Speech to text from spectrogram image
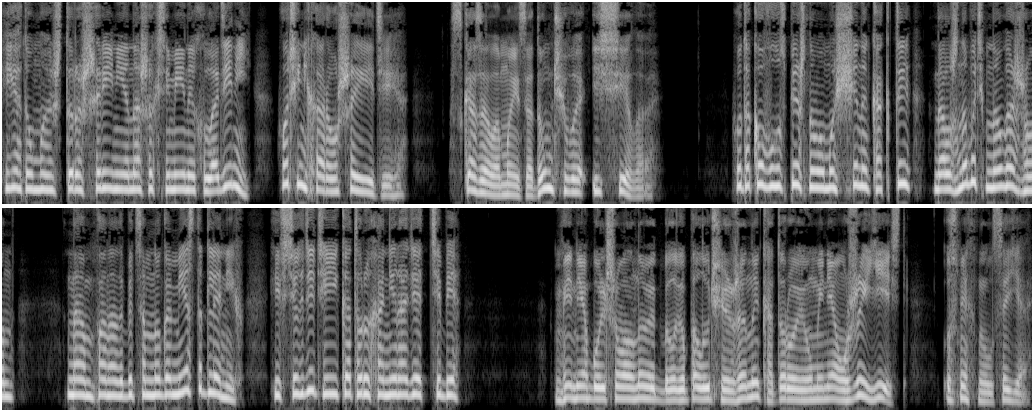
«Я думаю, что расширение наших семейных владений — очень хорошая идея», — сказала Мэй задумчиво и села. «У такого успешного мужчины, как ты, должно быть много жен. Нам понадобится много места для них и всех детей, которых они родят тебе». «Меня больше волнует благополучие жены, которая у меня уже есть», — усмехнулся я.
